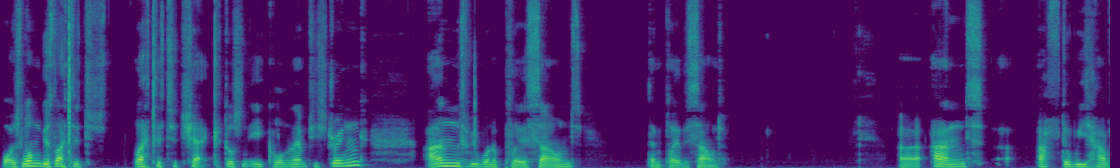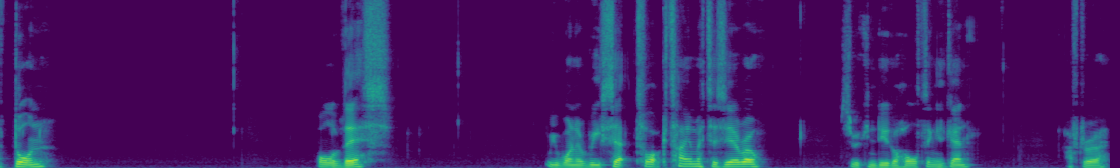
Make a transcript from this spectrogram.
But as long as letter to, letter to check doesn't equal an empty string, and we want to play a sound, then play the sound. Uh, and after we have done all of this, we want to reset talk timer to zero so we can do the whole thing again after a,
